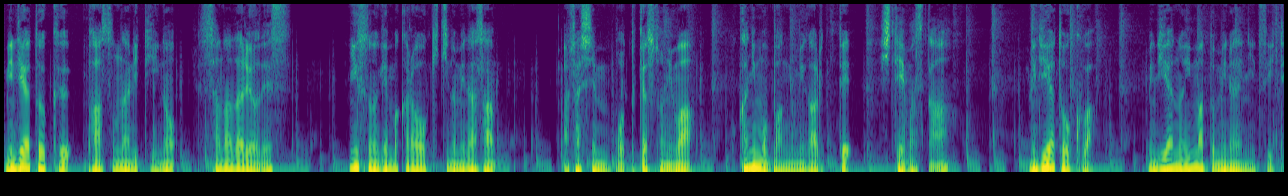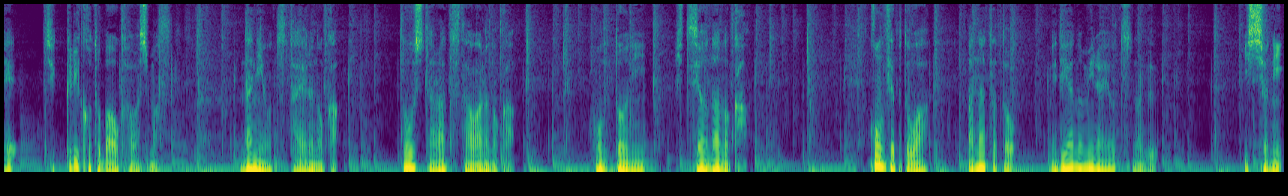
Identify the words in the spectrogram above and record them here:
メディアトークパーソナリティの真田亮です。ニュースの現場からお聞きの皆さん、朝日新聞ポッドキャストには他にも番組があるって知っていますか？メディアトークはメディアの今と未来についてじっくり言葉を交わします。何を伝えるのか、どうしたら伝わるのか、本当に必要なのか。コンセプトはあなたとメディアの未来をつなぐ。一緒に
